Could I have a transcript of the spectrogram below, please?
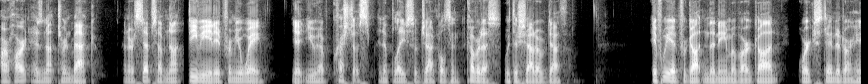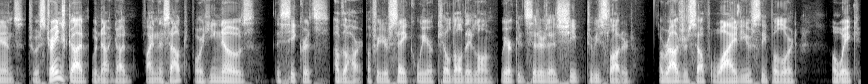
Our heart has not turned back, and our steps have not deviated from your way. Yet you have crushed us in a place of jackals and covered us with the shadow of death. If we had forgotten the name of our God or extended our hands to a strange God, would not God find this out? For he knows the secrets of the heart. But for your sake, we are killed all day long. We are considered as sheep to be slaughtered. Arouse yourself. Why do you sleep, O Lord? Awake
